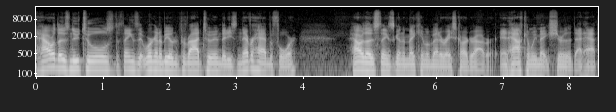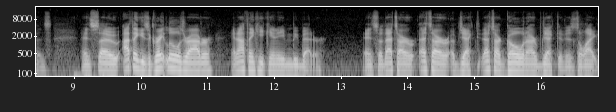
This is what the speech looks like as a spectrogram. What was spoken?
how are those new tools, the things that we're going to be able to provide to him that he's never had before, how are those things going to make him a better race car driver? And how can we make sure that that happens? And so I think he's a great little driver, and I think he can even be better. And so that's our that's our objective. That's our goal and our objective is to like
